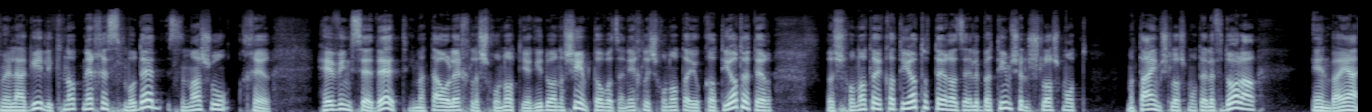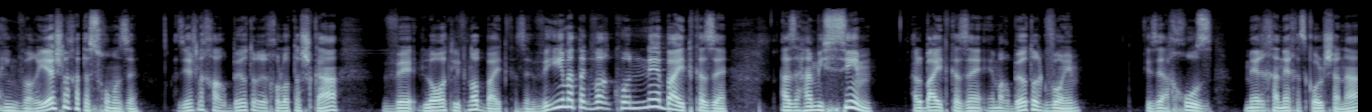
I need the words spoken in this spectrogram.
ולהגיד לקנות נכס בודד זה משהו אחר. having said that, אם אתה הולך לשכונות, יגידו אנשים, טוב אז אני אלך לשכונות היוקרתיות יותר, בשכונות היוקרתיות יותר אז אלה בתים של 300, 200, 300 אלף דולר, אין בעיה, אם כבר יש לך את הסכום הזה, אז יש לך הרבה יותר יכולות השקעה, ולא רק לקנות בית כזה. ואם אתה כבר קונה בית כזה, אז המיסים על בית כזה הם הרבה יותר גבוהים, כי זה אחוז מערך הנכס כל שנה,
